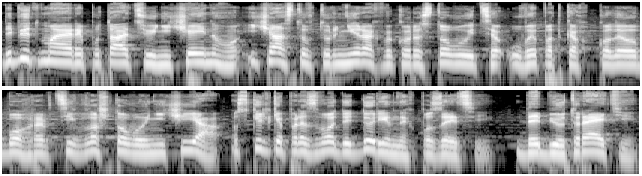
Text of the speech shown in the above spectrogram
Дебют має репутацію нічейного і часто в турнірах використовується у випадках, коли обох гравців влаштовує нічия, оскільки призводять до рівних позицій. Дебют Реті.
